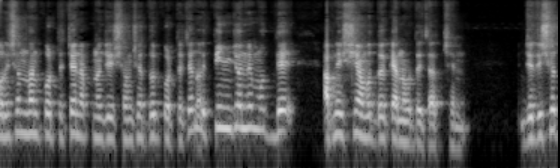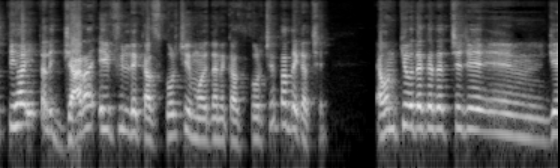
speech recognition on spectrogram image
অনুসন্ধান করতে চান, আপনার যদি সংসার দূর করতে চান, ওই তিনজনের মধ্যে আপনি সীমাবদ্ধ কেন হতে চাচ্ছেন? যদি সত্যি হয়, তাহলে যারা এই ফিল্ডে কাজ করছে ময়দানে কাজ করছে, তাদের কাছে। এমন কেউ দেখা যাচ্ছে যে যে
